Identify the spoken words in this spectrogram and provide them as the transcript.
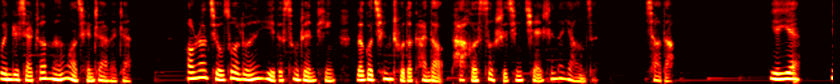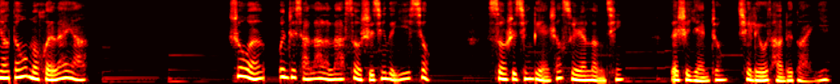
温之夏专门往前站了站。好让久坐轮椅的宋振庭能够清楚的看到他和宋时清全身的样子，笑道：“爷爷，你要等我们回来呀。”说完，温之霞拉了拉宋时清的衣袖。宋时清脸上虽然冷清，但是眼中却流淌着暖意。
